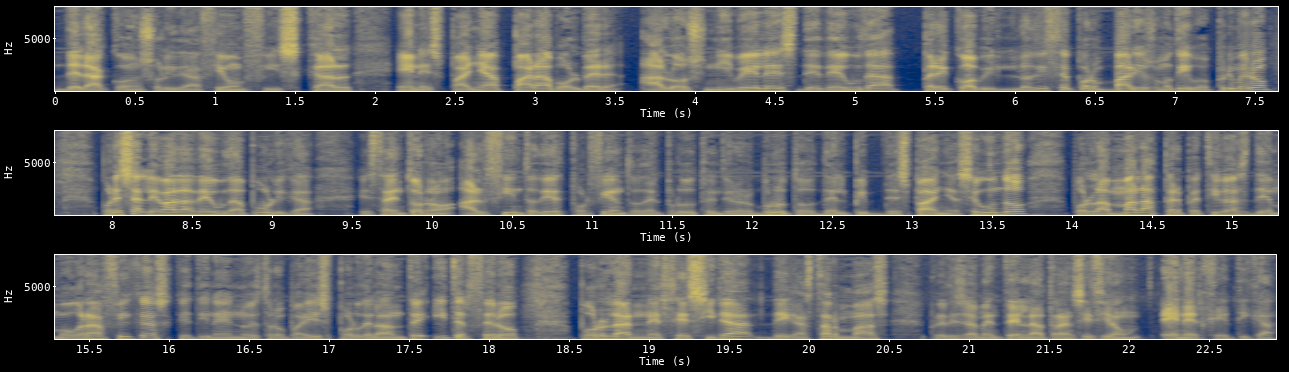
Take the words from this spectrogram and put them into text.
de la consolidación fiscal en España para volver a los niveles de deuda pre-COVID. Lo dice por varios motivos. Primero, por esa elevada deuda pública, está en torno al 110% del Producto Interior Bruto del PIB de España. Segundo, por las malas perspectivas demográficas que tiene nuestro país por delante. Y tercero, por la necesidad de gastar más precisamente en la transición energética.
